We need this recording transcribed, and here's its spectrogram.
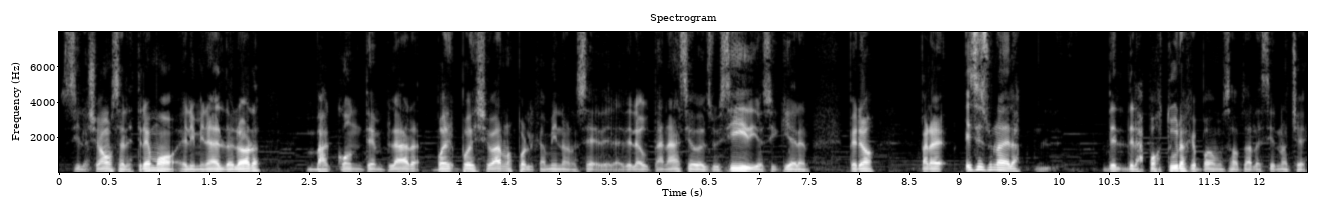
si lo llevamos al extremo, eliminar el dolor va a contemplar, puede, llevarnos por el camino, no sé, de la, de eutanasia o del suicidio, si quieren, pero esa es una de las, de, las posturas que podemos adoptar, decir, no, che,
